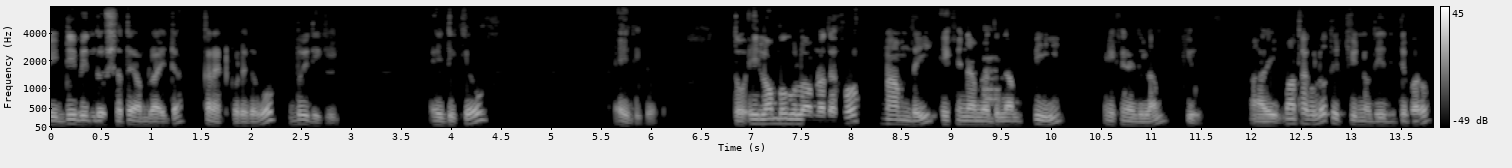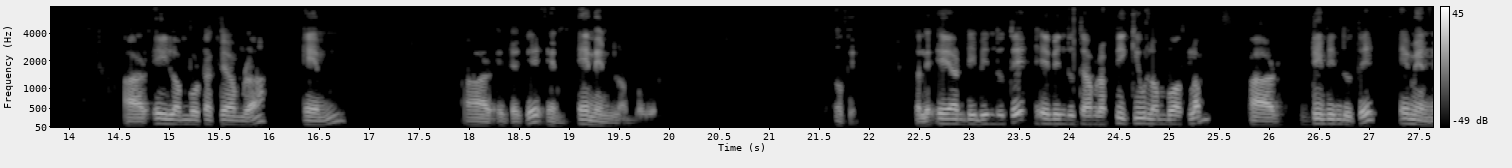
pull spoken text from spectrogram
এই ডি বিন্দুর সাথে আমরা এটা কানেক্ট করে দেব দুই দিকেই। এই দিকেও এই দিকেও। তো এই লম্বগুলো আমরা দেখো, নাম দেই। এখানে আমরা দিলাম পি এখানে দিলাম কিউ আর এই মাথাগুলো তীর চিহ্ন দিয়ে দিতে পারো। আর এই লম্বটাকে আমরা এম আর এটাকে এম এম এন লম্ব ওকে তাহলে এ আর ডি বিন্দুতে এ বিন্দুতে আমরা পি কিউ লম্ব আঁকলাম, আর ডি বিন্দুতে এম এন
